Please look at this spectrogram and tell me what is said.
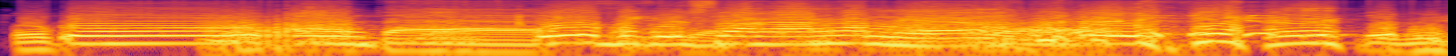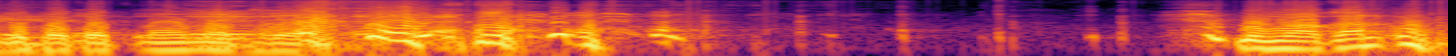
Oh, Oh, atas. lu lebih ke selangkangan ya. Lebih ke deket memek ya. Lu makan, uh,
